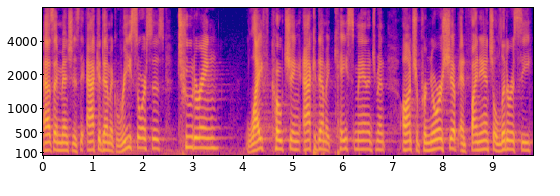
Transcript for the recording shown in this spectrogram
as I mentioned, is the academic resources, tutoring, life coaching, academic case management, entrepreneurship, and financial literacy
